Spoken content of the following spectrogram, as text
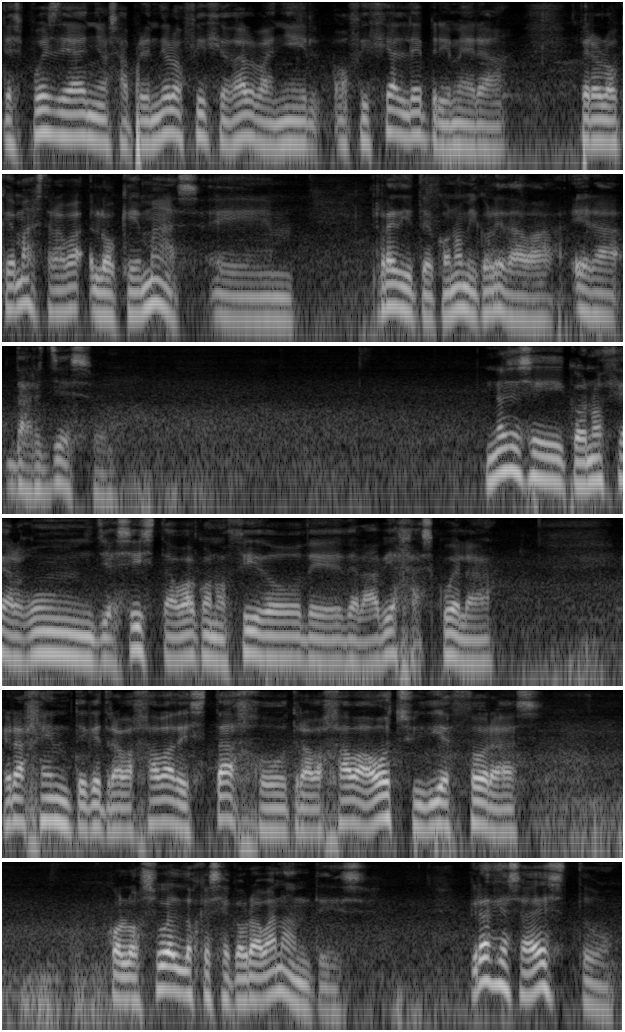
después de años aprendió el oficio de albañil, oficial de primera, pero lo que más, lo que más eh, rédito económico le daba era dar yeso no sé si conoce algún yesista o ha conocido de, la vieja escuela. Era gente que trabajaba de estajo, trabajaba 8 y 10 horas con los sueldos que se cobraban antes. Gracias a esto,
